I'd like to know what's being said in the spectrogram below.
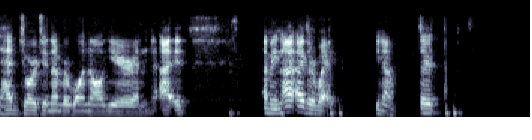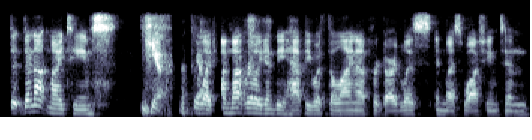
had Georgia number one all year, and I, it. I mean, I, either way, you know, they're they're not my teams. Yeah. So yeah. like I'm not really going to be happy with the lineup regardless unless Washington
